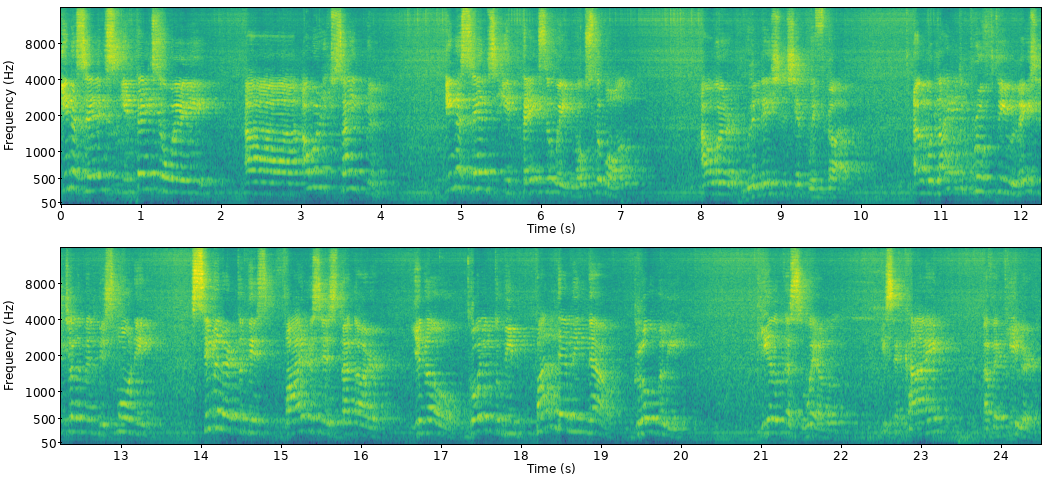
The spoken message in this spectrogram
In a sense, it takes away uh, our excitement. In a sense, it takes away, most of all, our relationship with God. I would like to prove to you, ladies and gentlemen, this morning, similar to these viruses that are you know, going to be pandemic now, globally, guilt as well is a kind of a killer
